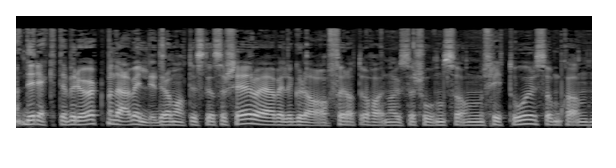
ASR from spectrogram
direkte berørt, men det er veldig dramatisk det som skjer. Og jeg er veldig glad for at du har en organisasjon som Fritt Ord, som kan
